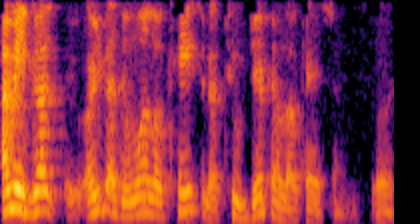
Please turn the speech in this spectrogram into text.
I mean, guys, are you guys in one location or two different locations? Or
